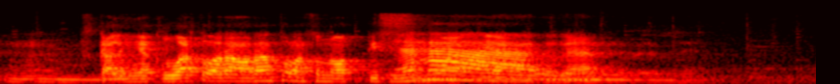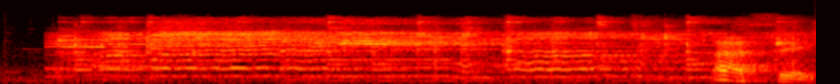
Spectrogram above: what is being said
Mm. sekalinya keluar tuh orang-orang tuh langsung notice Ya, semuanya gitu bener, kan. bener, bener, Asik.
